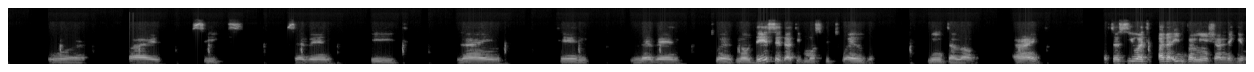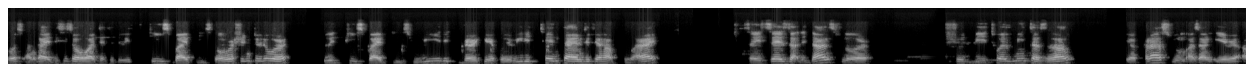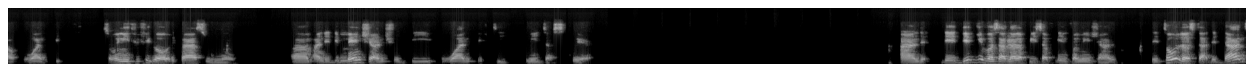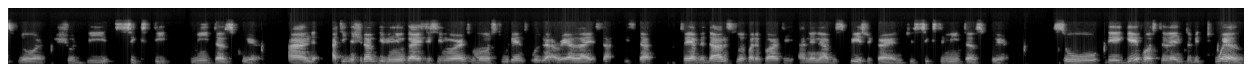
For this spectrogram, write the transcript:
four, five, six, seven, eight, nine, ten, 11, 12. Now, they said that it must be 12 meter long. All right. Let's see what other information they give us. And guys, this is how I wanted to do it piece by piece. Don't rush into the work. Do it piece by piece. Read it very carefully. Read it 10 times if you have to. All right. So it says that the dance floor should be 12 meters long your classroom has an area of 150. So we need to figure out the classroom now. Um, and the dimension should be 150 meters square. And they did give us another piece of information. They told us that the dance floor should be 60 meters square. And I think they should have given you guys this in words. Most students will not realize that is that. So you have the dance floor for the party, and then you have the space required, which is 60 meters square. So they gave us the length to be 12.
